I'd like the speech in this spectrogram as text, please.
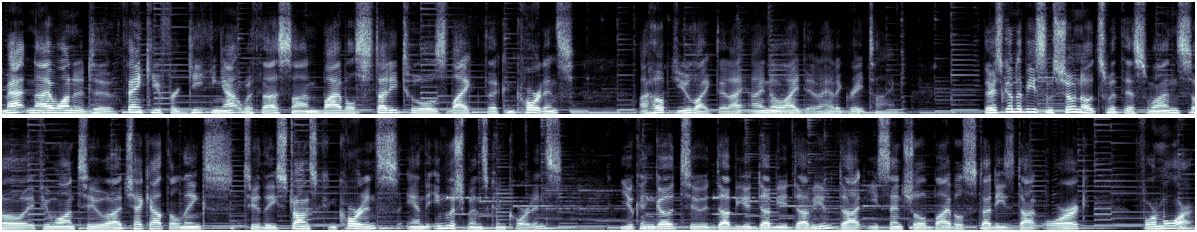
Matt and I wanted to thank you for geeking out with us on Bible study tools like the Concordance. I hoped you liked it. I, I know I did. I had a great time. There's going to be some show notes with this one, so if you want to uh, check out the links to the Strong's Concordance and the Englishman's Concordance, you can go to www.essentialbiblestudies.org for more.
